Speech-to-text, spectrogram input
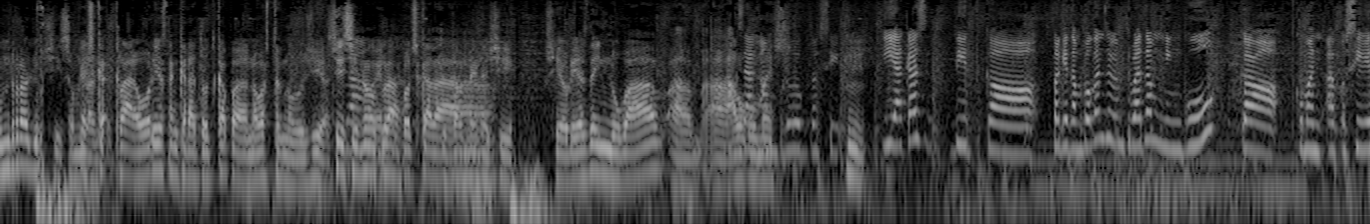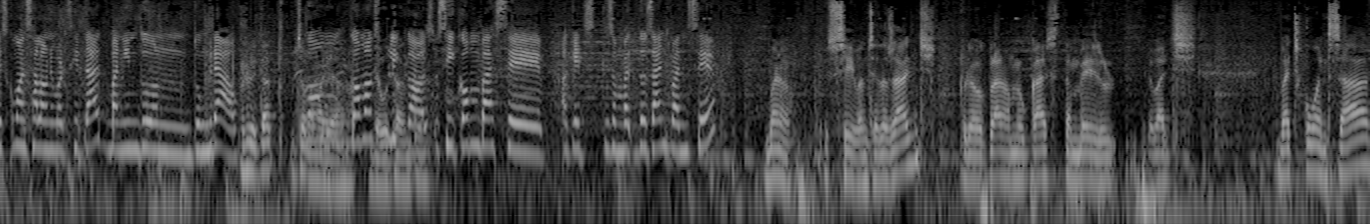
un rotllo així semblant. És que, clar, ho hauries d'encarar tot cap a noves tecnologies. Sí, sí, no, clar, No pots quedar... totalment així. O sigui, hauries d'innovar a, a alguna Exacte, més. un producte, sí. Mm. I ja que has dit que... Perquè tampoc ens havíem trobat amb ningú que comen... o sigui, hagués començat la universitat venint d'un d'un grau. És veritat, Com, com expliques? O sigui, com va ser... Aquests que són dos anys van ser? Bueno, sí, van ser dos anys, però clar, en el meu cas també jo vaig, vaig començar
